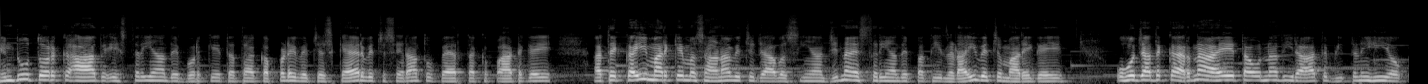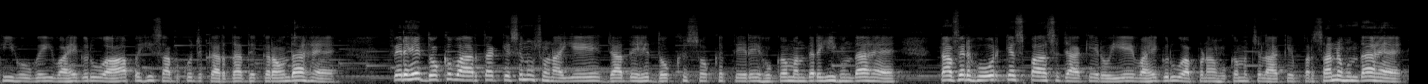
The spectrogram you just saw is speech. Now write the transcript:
ਹਿੰਦੂ, ਤੁਰਕ ਆਦ ਇਸਤਰੀਆਂ ਦੇ ਬੁਰਕੇ ਤਥਾ ਕੱਪੜੇ ਵਿੱਚ, ਇਸ ਸਕੈਰ ਵਿੱਚ ਸਿਰਾਂ ਤੋਂ ਪੈਰ ਤੱਕ ਪਾਟ ਗਏ ਅਤੇ ਕਈ ਮਰ ਕੇ ਮਸਾਣਾ ਵਿੱਚ ਜਾ ਵਸੀਆਂ, ਜਿਨ੍ਹਾਂ ਇਸਤਰੀਆਂ ਦੇ ਪਤੀ ਲੜਾਈ ਵਿੱਚ ਮਾਰੇ ਗਏ। ਉਹ ਜਦ ਘਰ ਨਾ ਆਏ ਤਾਂ ਉਹਨਾਂ ਦੀ ਰਾਤ ਬੀਤਣੀ ਹੀ ਔਖੀ ਹੋ ਗਈ। ਵਾਹਿਗੁਰੂ ਆਪ ਹੀ ਸਭ ਕੁਝ ਕਰਦਾ ਤੇ ਕਰਾਉਂਦਾ ਹੈ। ਫਿਰ ਇਹ ਦੁੱਖ ਵਾਰਤਾ ਕਿਸ ਨੂੰ ਸੁਣਾਈਏ? ਜਦ ਇਹ ਦੁੱਖ ਸੁੱਖ ਤੇਰੇ ਹੁਕਮ ਅੰਦਰ ਹੀ ਹੁੰਦਾ ਹੈ, ਤਾਂ ਫਿਰ ਹੋਰ ਕਿਸ ਪਾਸ ਜਾ ਕੇ ਰੋਈਏ? ਵਾਹਿਗੁਰੂ ਆਪਣਾ ਹੁਕਮ ਚਲਾ ਕੇ ਪ੍ਰਸੰਨ ਹੁੰਦਾ ਹੈ।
